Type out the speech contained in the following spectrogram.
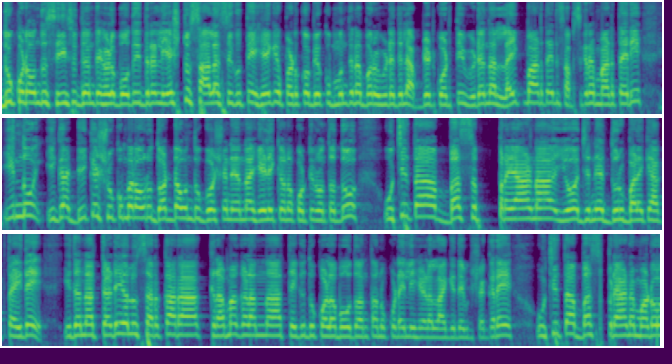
ಇದು ಕೂಡ ಒಂದು ಸಿಹಿ ಸುದ್ದಿ ಅಂತ ಹೇಳಬಹುದು ಇದರಲ್ಲಿ ಎಷ್ಟು ಸಾಲ ಸಿಗುತ್ತೆ, ಹೇಗೆ ಪಡ್ಕೋಬೇಕು ಮುಂದಿನ ಬರೋ ವಿಡಿಯೋದಲ್ಲಿ ಅಪ್ಡೇಟ್ ಕೊಡ್ತೀವಿ. ವಿಡಿಯೋನ ಲೈಕ್ ಮಾಡ್ತಾ ಇರಿ ಸಬ್ಸ್ಕ್ರೈಬ್ ಮಾಡ್ತಾ ಇರಿ. ಇನ್ನು ಈಗ ಡಿ ಕೆ ಶಿವಕುಮಾರ್ ಅವರು ದೊಡ್ಡ ಒಂದು ಘೋಷಣೆಯನ್ನ, ಹೇಳಿಕೆಯನ್ನು ಕೊಟ್ಟಿರುವಂತದ್ದು ಉಚಿತ ಬಸ್ ಪ್ರಯಾಣ ಯೋಜನೆ ದುರ್ಬಳಕೆ ಆಗ್ತಾ ಇದೆ. ಇದನ್ನ ತಡೆಯಲು ಸರ್ಕಾರ ಕ್ರಮಗಳನ್ನ ತೆಗೆದುಕೊಳ್ಳಬಹುದು ಅಂತಾನು ಕೂಡ ಇಲ್ಲಿ ಹೇಳಲಾಗಿದೆ ವೀಕ್ಷಕರೇ. ಉಚಿತ ಬಸ್ ಪ್ರಯಾಣ ಮಾಡೋ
